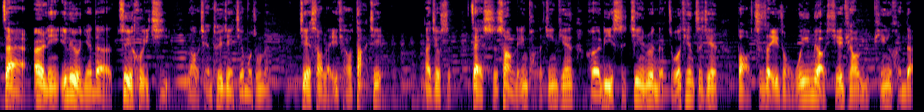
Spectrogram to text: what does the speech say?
在二零一六年的最后一期老钱推荐节目中呢，介绍了一条大街，那就是在时尚领跑的今天和历史浸润的昨天之间，保持着一种微妙协调与平衡的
